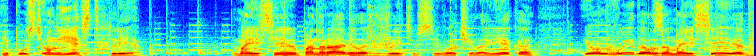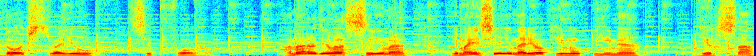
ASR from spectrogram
и пусть он ест хлеб». Моисею понравилось жить у всего человека, и он выдал за Моисея дочь свою Ситфору. Она родила сына, и Моисей нарек ему имя Герсам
